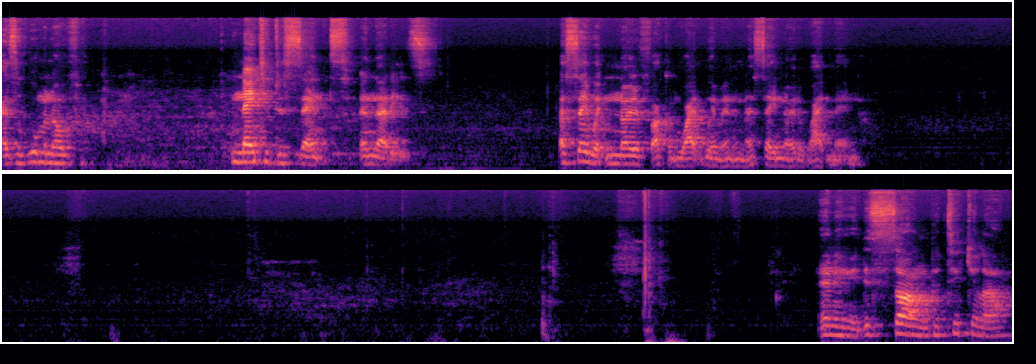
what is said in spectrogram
as a woman of native descent, and that is, I say what no to fucking white women, and I say no to white men. Anyway, this song in particular,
